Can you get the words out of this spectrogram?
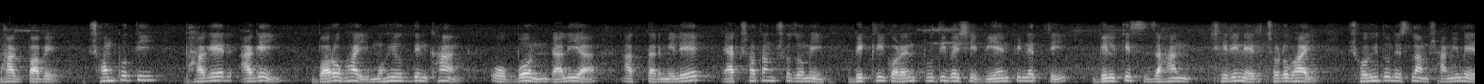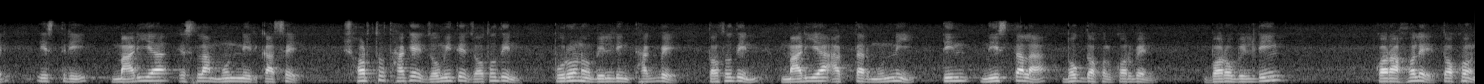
ভাগ পাবে। সম্পত্তি ভাগের আগেই বড় ভাই মহিউদ্দিন খান ও বোন ডালিয়া আক্তার মিলে এক শতাংশ জমি বিক্রি করেন প্রতিবেশী বিএনপি নেত্রী বিলকিস জাহান শিরিনের ছোট ভাই শহীদুল ইসলাম শামীমের স্ত্রী মারিয়া ইসলাম মুন্নির কাছে। শর্ত থাকে জমিতে যতদিন পুরনো বিল্ডিং থাকবে, ততদিন মারিয়া আক্তার মুন্নি তিন নিচতলা ভোগ দখল করবেন। বড় বিল্ডিং করা হলে তখন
